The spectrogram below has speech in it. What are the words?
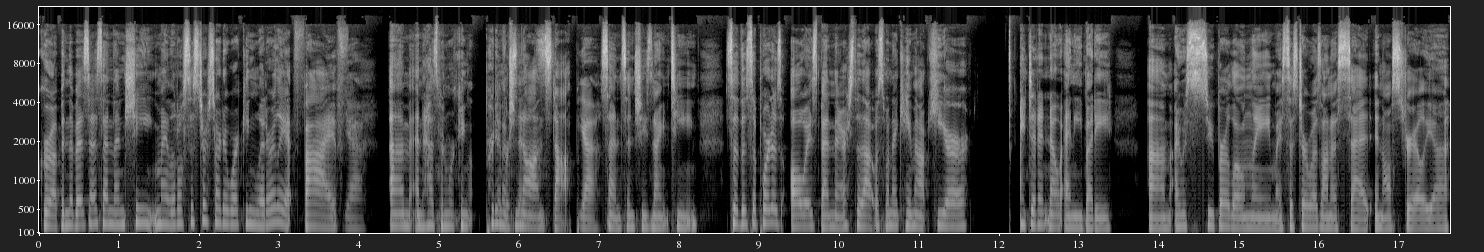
grew up in the business. And then she, my little sister, started working literally at five yeah, um, and has been working pretty Ever much since. nonstop yeah. since, and she's 19. So the support has always been there. So that was when I came out here. I didn't know anybody. Um, I was super lonely. My sister was on a set in Australia.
